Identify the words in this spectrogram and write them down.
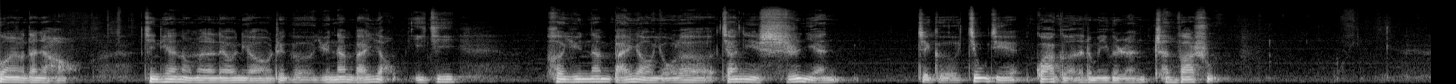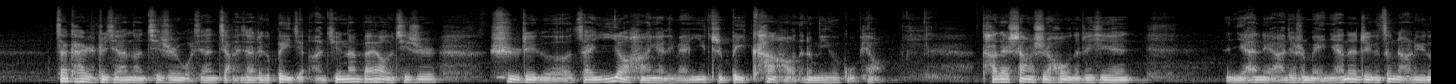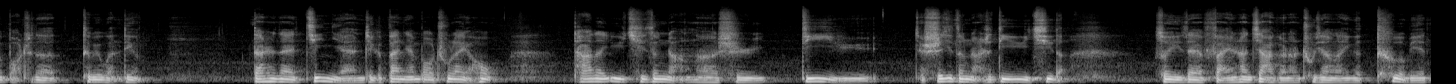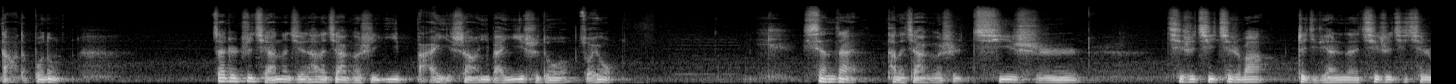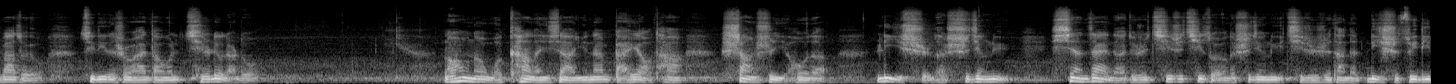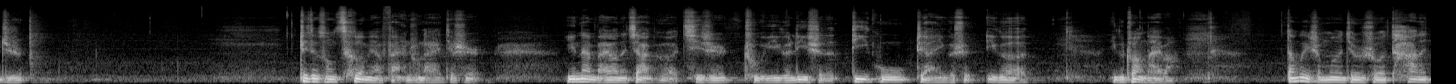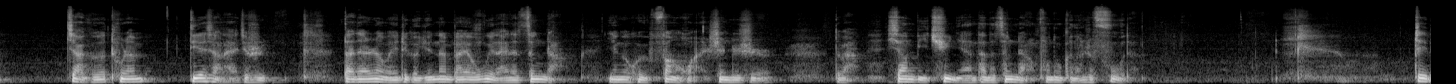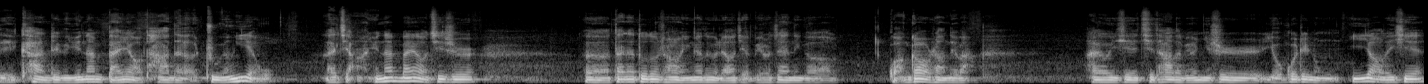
各位网友，大家好。今天呢，我们来聊一聊这个云南白药，以及和云南白药有了将近十年这个纠结瓜葛的这么一个人陈发树。在开始之前呢，其实我先讲一下这个背景啊。云南白药其实是这个在医药行业里面一直被看好的这么一个股票，它在上市后的这些年里啊，就是每年的这个增长率都保持的。特别稳定，但是在今年这个半年报出来以后，它的预期增长呢是低于，就实际增长是低于预期的，所以在反映上价格呢出现了一个特别大的波动。在这之前呢，其实它的价格是一百以上，一百一十多左右，现在它的价格是七十、七十七、七十八。这几天是在七十七、七十八左右，最低的时候还到过七十六点多。然后呢，我看了一下云南白药它上市以后的历史的市净率，现在的就是七十七左右的市净率，其实是它的历史最低值。这就从侧面反映出来，就是云南白药的价格其实处于一个历史的低估这样一个水一个一个状态吧。但为什么就是说它的价格突然跌下来？就是大家认为这个云南白药未来的增长应该会放缓，甚至是，对吧？相比去年，它的增长幅度可能是负的。这得看这个云南白药它的主营业务来讲。云南白药其实，呃，大家多多少少应该都有了解，比如在那个广告上，对吧？还有一些其他的，比如你是有过这种医药的一些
